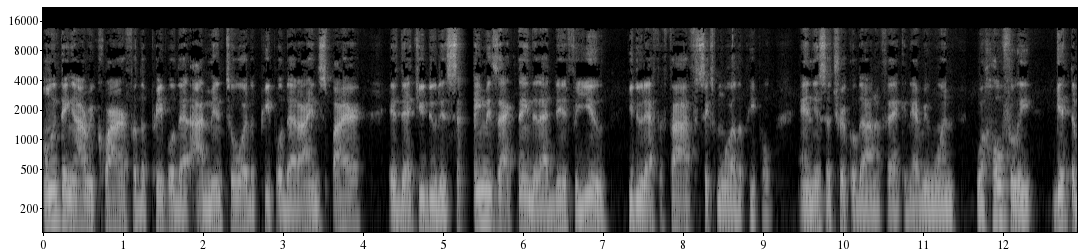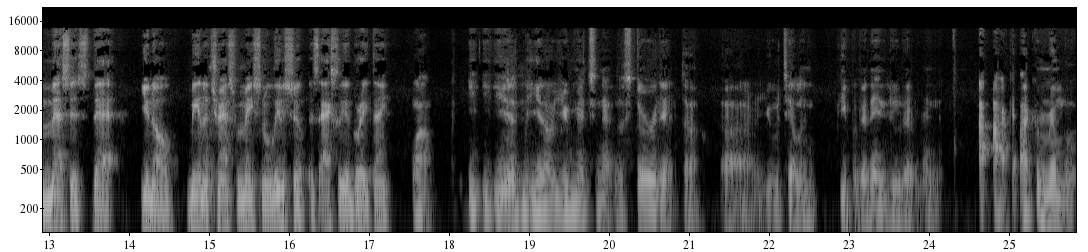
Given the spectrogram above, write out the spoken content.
Only thing I require for the people that I mentor, the people that I inspire, is that you do the same exact thing that I did for you. You do that for five, six more other people. And it's a trickle down effect, and everyone will hopefully get the message that, you know, being a transformational leadership is actually a great thing. Wow. You, you, you know, you mentioned that the story that uh, uh, you were telling people that they didn't do that. And I, I, I can remember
